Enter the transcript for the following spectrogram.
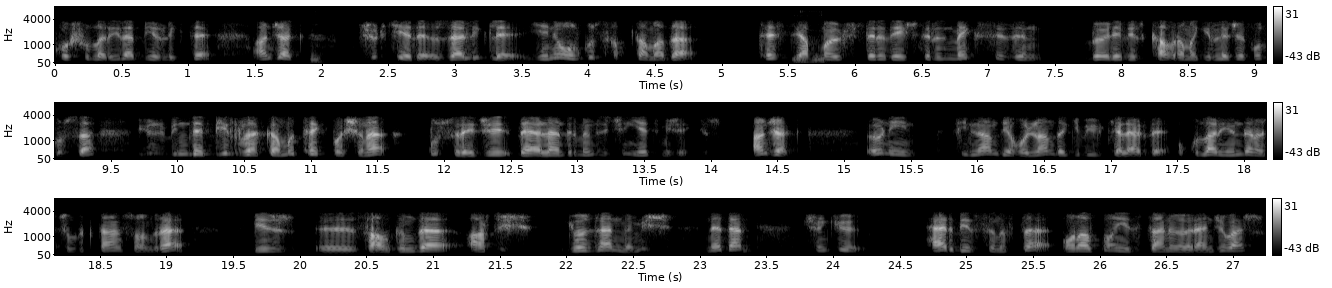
koşullarıyla birlikte. Ancak Türkiye'de özellikle yeni olgu saptamada test yapma ölçütleri değiştirilmeksizin böyle bir kavrama girilecek olursa 100 binde bir rakamı tek başına bu süreci değerlendirmemiz için yetmeyecektir. Ancak örneğin Finlandiya, Hollanda gibi ülkelerde okullar yeniden açıldıktan sonra bir e, salgında artış gözlenmemiş. Neden? Çünkü her bir sınıfta 16-17 tane öğrenci var.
